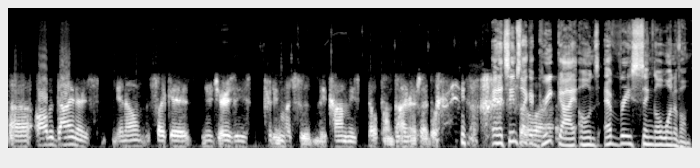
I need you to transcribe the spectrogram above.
Uh, all the diners, you know, it's like a New Jersey's pretty much the, the economy's built on diners, I believe. And it seems like a So, uh, Greek guy owns every single one of them.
